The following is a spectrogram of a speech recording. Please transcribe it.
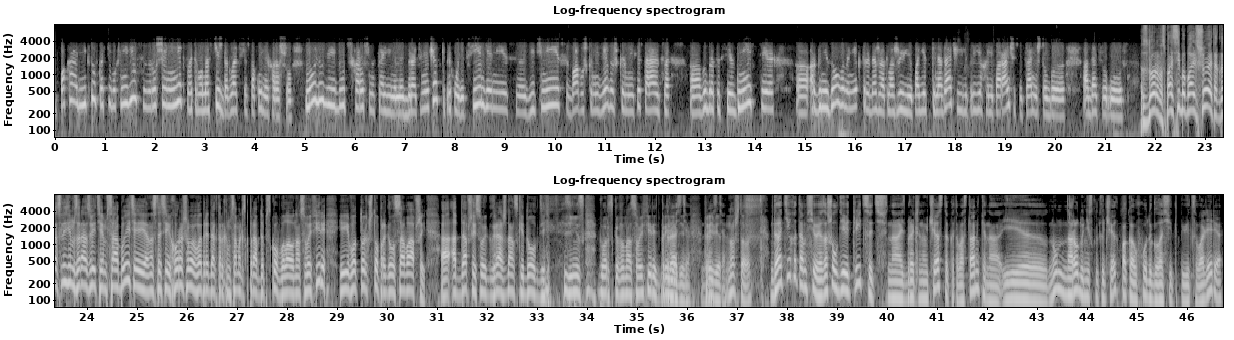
Пока никто в костюмах не явился, нарушений нет, поэтому у нас тишь да гладь, все спокойно и хорошо. Но люди идут с хорошим настроением на избирательные участки, приходят с семьями, с детьми, с бабушками, дедушками, и все стараются э, выбраться все вместе, э, организованно. Некоторые даже отложили поездки на дачу или приехали пораньше специально, чтобы отдать свой голос. Здорово, спасибо большое. Тогда следим за развитием событий. Анастасия Хорошева, веб-редактор «Комсомольской правды» Псков, была у нас в эфире. И вот только что проголосовавший, а, отдавший свой гражданский долг Денис Горсков у нас в эфире. Привет, Здрасте. Привет. Здрасте. Ну что? Да, тихо там все. Я зашел в 9.30 на избирательный участок, это в Останкино. И, ну, народу несколько человек пока у входа голосит певица Валерия.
